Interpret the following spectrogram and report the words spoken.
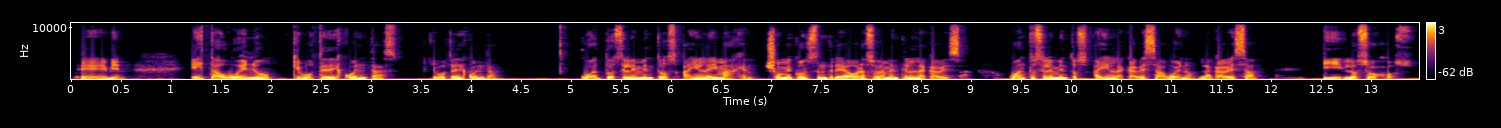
Eh, bien, está bueno que vos te des cuentas, que vos te des cuenta ¿Cuántos elementos hay en la imagen? Yo me concentré ahora solamente en la cabeza. ¿Cuántos elementos hay en la cabeza? Bueno, la cabeza y los ojos.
